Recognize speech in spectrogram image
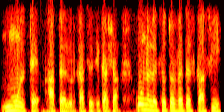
multe apeluri, ca să zic așa. Unele se dovedesc a fi,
